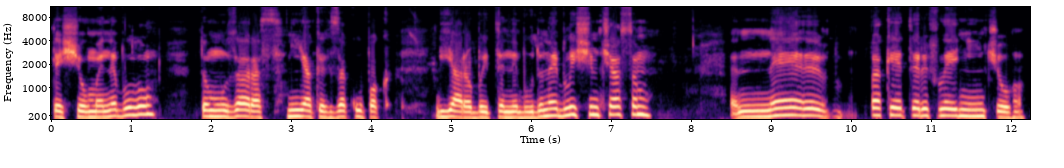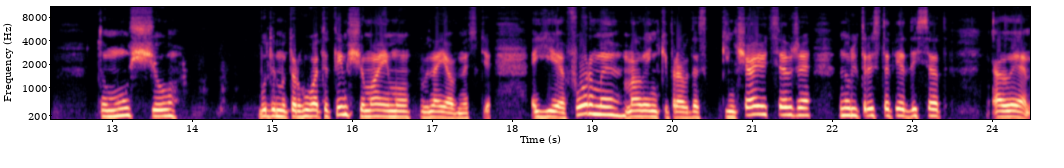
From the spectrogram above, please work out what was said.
те, що в мене було. Тому зараз ніяких закупок я робити не буду найближчим часом. Не пакети, рифлені, нічого тому що будемо торгувати тим, що маємо в наявності. Є форми, маленькі, правда, скінчаються вже 0,350, але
